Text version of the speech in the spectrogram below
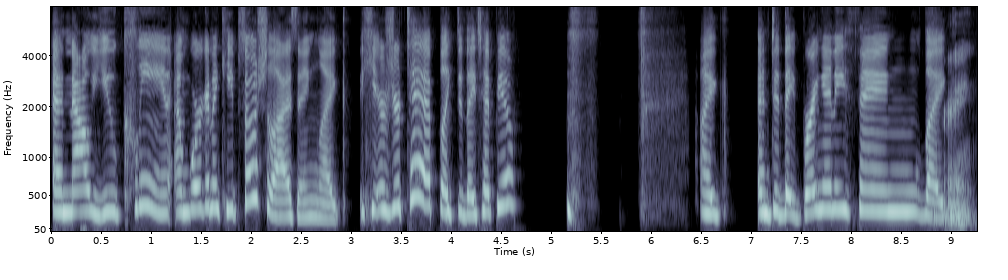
and now you clean and we're gonna keep socializing like here's your tip like did they tip you like and did they bring anything like right.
